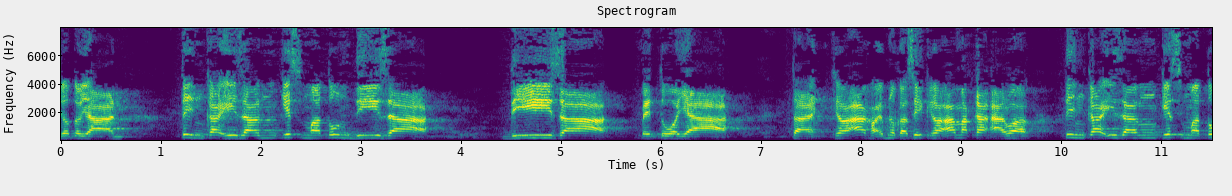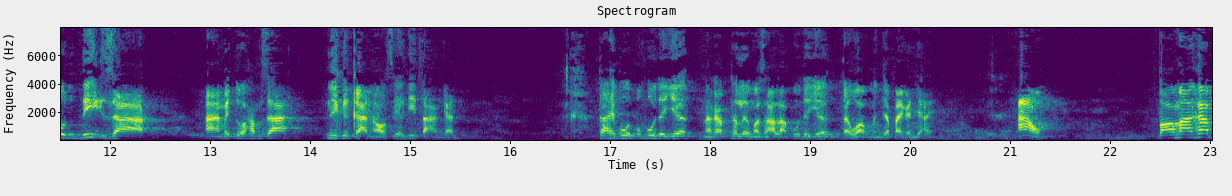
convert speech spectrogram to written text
ยกตัวอย่างتلك إذا قسمة ضيزى ضيزى เป็นตัว ياء แต่กิรอาของอิบนุกะษีรกิรอามักกะอ่านว่า تلك إذا قسمة ضئزى อ่านเป็นตัวهمزةนี่คือการออกเสียงที่ต่างกันถ้าให้พูดผมพูดได้เยอะนะครับ ถ้าเรื่องภาษาอาหรับพูดได้เยอะ แต่ว่ามันจะไปกันใหญ่ อ้าวต่อมาครับ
